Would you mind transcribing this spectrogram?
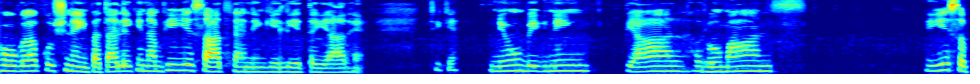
होगा कुछ नहीं पता, लेकिन अभी ये साथ रहने के लिए तैयार हैं, ठीक है? न्यू बिगनिंग प्यार रोमांस ये सब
